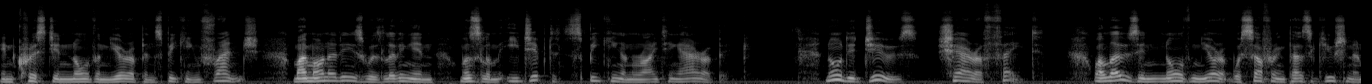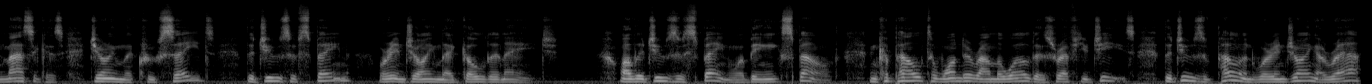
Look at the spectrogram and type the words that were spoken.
in Christian Northern Europe and speaking French, Maimonides was living in Muslim Egypt, speaking and writing Arabic. Nor did Jews share a fate. While those in Northern Europe were suffering persecution and massacres during the Crusades, the Jews of Spain were enjoying their golden age. While the Jews of Spain were being expelled and compelled to wander around the world as refugees, the Jews of Poland were enjoying a rare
